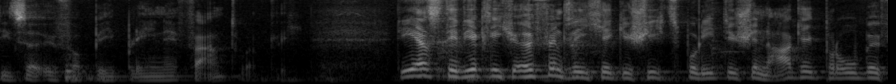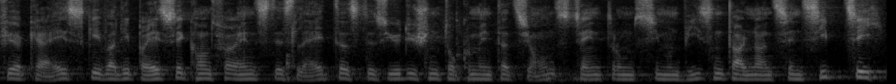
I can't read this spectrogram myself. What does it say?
dieser ÖVP-Pläne verantwortlich. Die erste wirklich öffentliche geschichtspolitische Nagelprobe für Kreisky war die Pressekonferenz des Leiters des jüdischen Dokumentationszentrums Simon Wiesenthal 1970,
